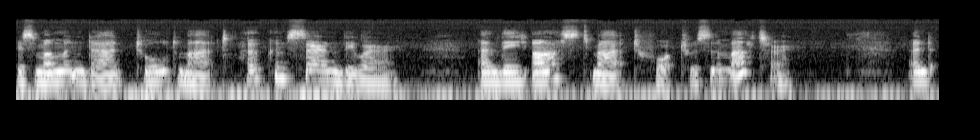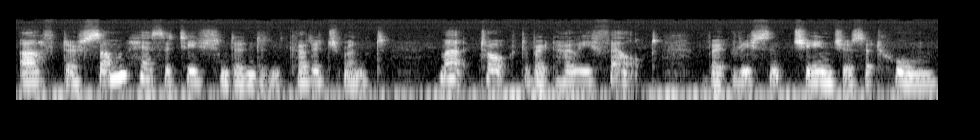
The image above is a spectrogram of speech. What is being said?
his mum and dad told Matt how concerned they were and they asked Matt what was the matter. And after some hesitation and encouragement, Matt talked about how he felt about recent changes at home,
